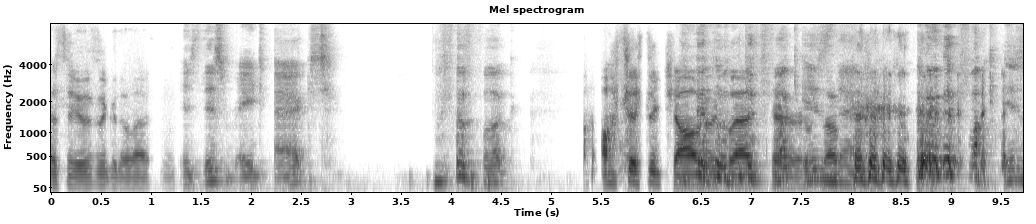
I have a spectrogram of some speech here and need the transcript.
Let's see. This is a good last one. Is this Rage X? What the fuck? Autistic childhood What the class fuck terror. is Love- Who the fuck is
